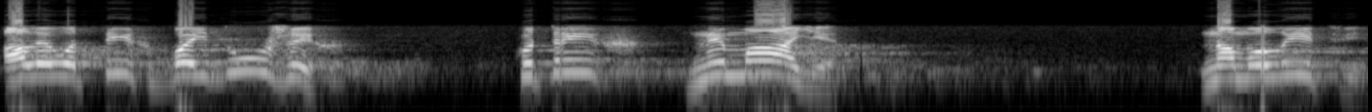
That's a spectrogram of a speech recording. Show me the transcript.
але от тих байдужих, котрих немає на молитві.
